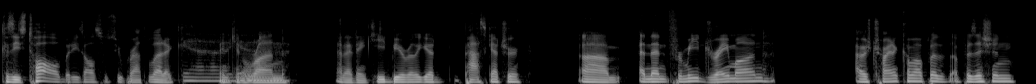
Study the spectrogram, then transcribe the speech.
because he's tall, but he's also super athletic yeah, and can yeah. run. And I think he'd be a really good pass catcher. Um, and then for me, Draymond, I was trying to come up with a position.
